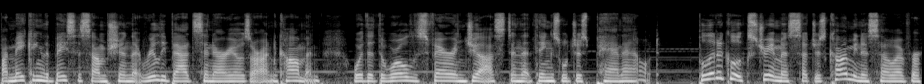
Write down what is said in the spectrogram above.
by making the base assumption that really bad scenarios are uncommon, or that the world is fair and just and that things will just pan out. Political extremists such as communists, however,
